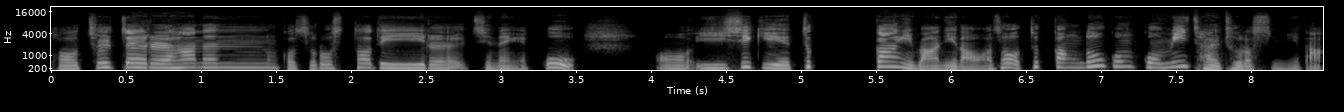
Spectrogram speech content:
더 출제를 하는 것으로 스터디를 진행했고 어, 이 시기에 특강이 많이 나와서 특강도 꼼꼼히 잘 들었습니다.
